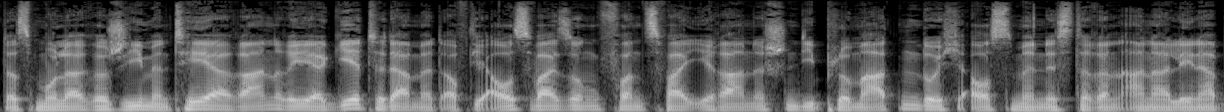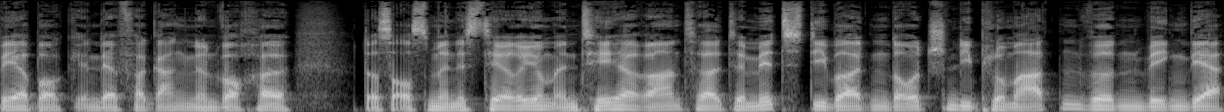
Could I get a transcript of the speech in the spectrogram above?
Das Mullah-Regime in Teheran reagierte damit auf die Ausweisung von zwei iranischen Diplomaten durch Außenministerin Annalena Baerbock in der vergangenen Woche. Das Außenministerium in Teheran teilte mit, die beiden deutschen Diplomaten würden wegen der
